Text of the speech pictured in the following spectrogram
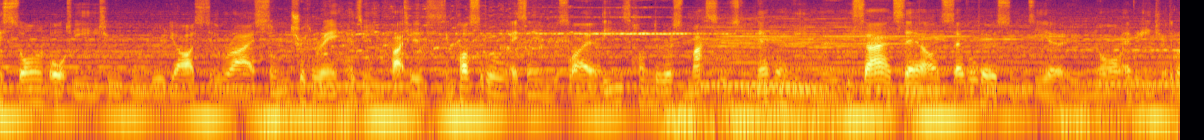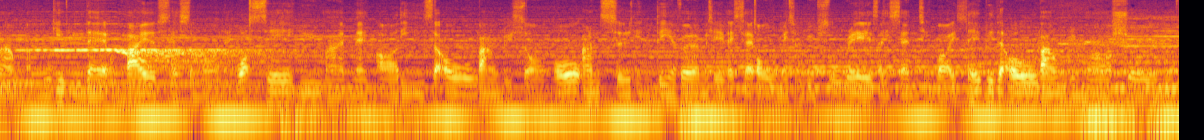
This stone ought to be 200 yards to the right. Some trickery has been practiced. Impossible, exclaimed the squire. These ponderous masses never have been moved. Besides, there are several persons here who know every inch of the ground and will give you their unbiased testimony. What say you, my men? Are these the old boundary stone? All answered in the affirmative, except old Mr. still raised a dissenting voice. They be the old boundary marsh, sure enough, he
